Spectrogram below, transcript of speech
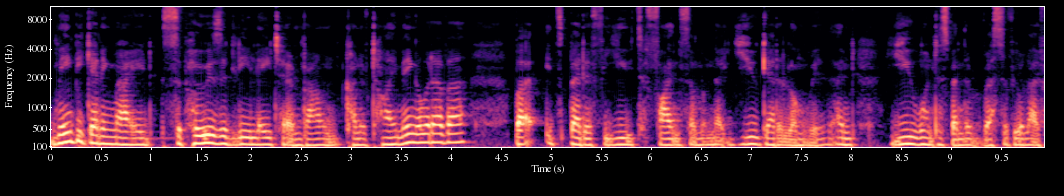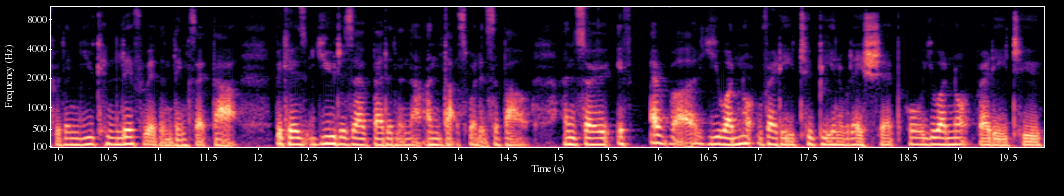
maybe getting married supposedly later around kind of timing or whatever, but it's better for you to find someone that you get along with and you want to spend the rest of your life with and you can live with and things like that because you deserve better than that and that's what it's about. And so if ever you are not ready to be in a relationship or you are not ready to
